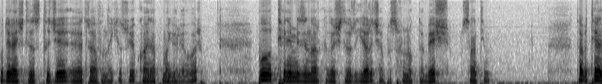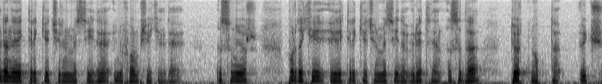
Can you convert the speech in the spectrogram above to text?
Bu dirençli ısıtıcı etrafındaki suyu kaynatma görevi var. Bu telimizin arkadaşlar yarı çapı 0.5 santim. Tabi telden elektrik geçirilmesiyle üniform şekilde ısınıyor. Buradaki elektrik geçirmesiyle üretilen ısı da 4.3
